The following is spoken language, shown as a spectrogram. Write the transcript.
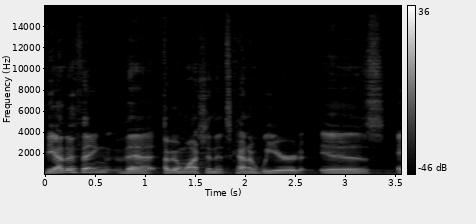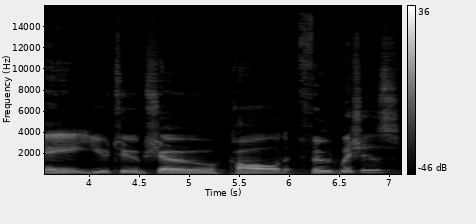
The other thing that I've been watching that's kind of weird is a YouTube show called Food Wishes,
